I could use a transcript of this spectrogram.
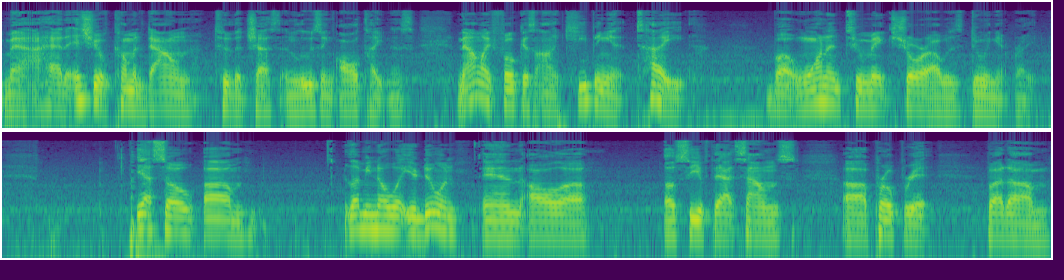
Man, I had an issue of coming down to the chest and losing all tightness. Now I focus on keeping it tight but wanted to make sure I was doing it right. Yeah, so um, let me know what you're doing, and I'll uh, I'll see if that sounds uh, appropriate. But um,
